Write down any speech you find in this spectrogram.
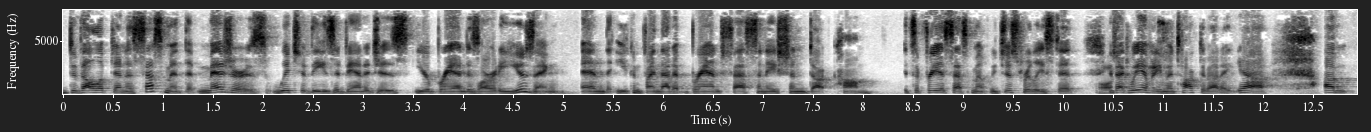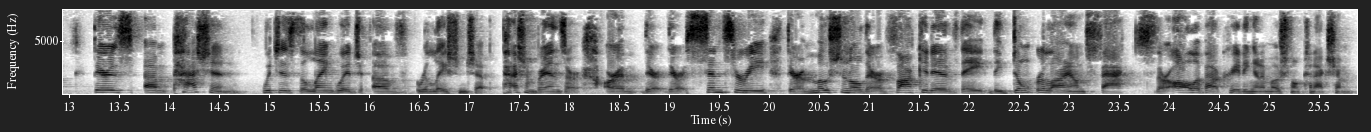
developed an assessment that measures which of these advantages your brand is already using, and you can find that at brandfascination.com. It's a free assessment. We just released it. In fact, we haven't even talked about it. Yeah. Um, there's um, passion, which is the language of relationship. Passion brands are are um, they're they're sensory, they're emotional, they're evocative. They they don't rely on facts. They're all about creating an emotional connection.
